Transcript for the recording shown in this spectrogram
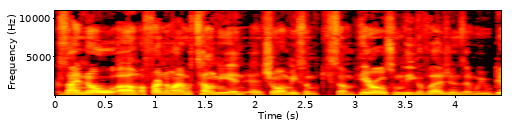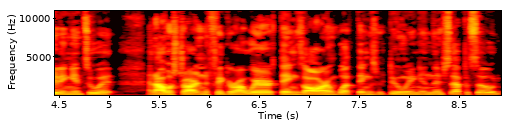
cause I know um, a friend of mine was telling me and, and showing me some some heroes from League of Legends, and we were getting into it, and I was starting to figure out where things are and what things are doing in this episode.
